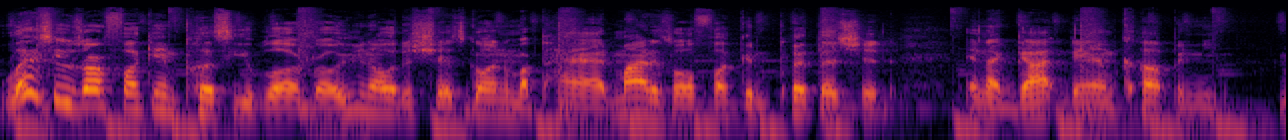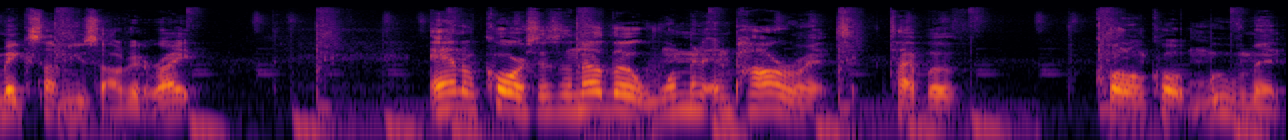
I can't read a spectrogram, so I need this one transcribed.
Let's use our fucking pussy blood, bro. You know, the shit's going in my pad. Might as well fucking put that shit in a goddamn cup and make some use out of it, right? And of course, it's another woman empowerment type of quote unquote movement.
